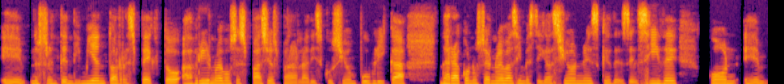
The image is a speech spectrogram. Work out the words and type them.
eh, nuestro entendimiento al respecto, abrir nuevos espacios para la discusión pública, dar a conocer nuevas investigaciones que desde el CIDE, con eh,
